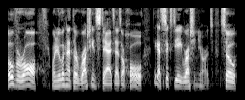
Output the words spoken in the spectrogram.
overall, when you're looking at their rushing stats as a whole, they got 68 rushing yards. So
